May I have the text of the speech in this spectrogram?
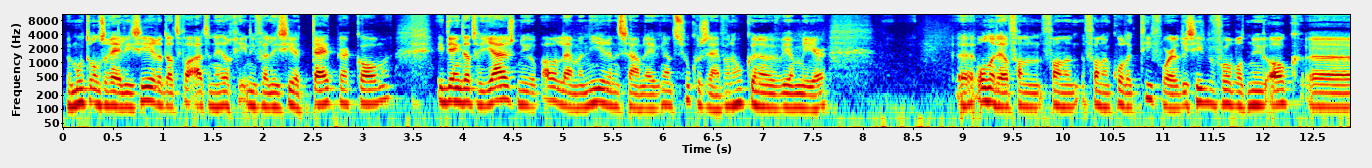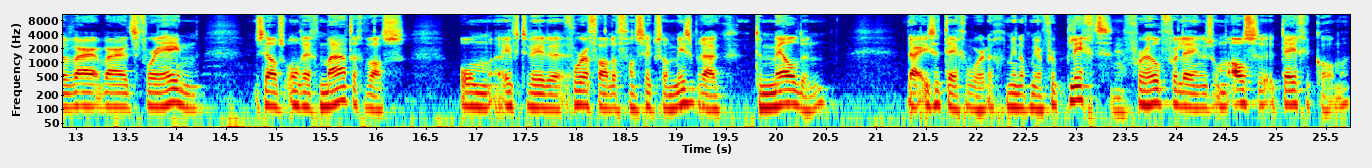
We moeten ons realiseren dat we uit een heel geïndividualiseerd tijdperk komen. Ik denk dat we juist nu op allerlei manieren in de samenleving aan het zoeken zijn... van hoe kunnen we weer meer onderdeel van, van, een, van een collectief worden. Je ziet bijvoorbeeld nu ook waar, waar het voorheen zelfs onrechtmatig was... om eventuele voorvallen van seksueel misbruik te melden... daar is het tegenwoordig min of meer verplicht ja. voor hulpverleners... om als ze het tegenkomen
